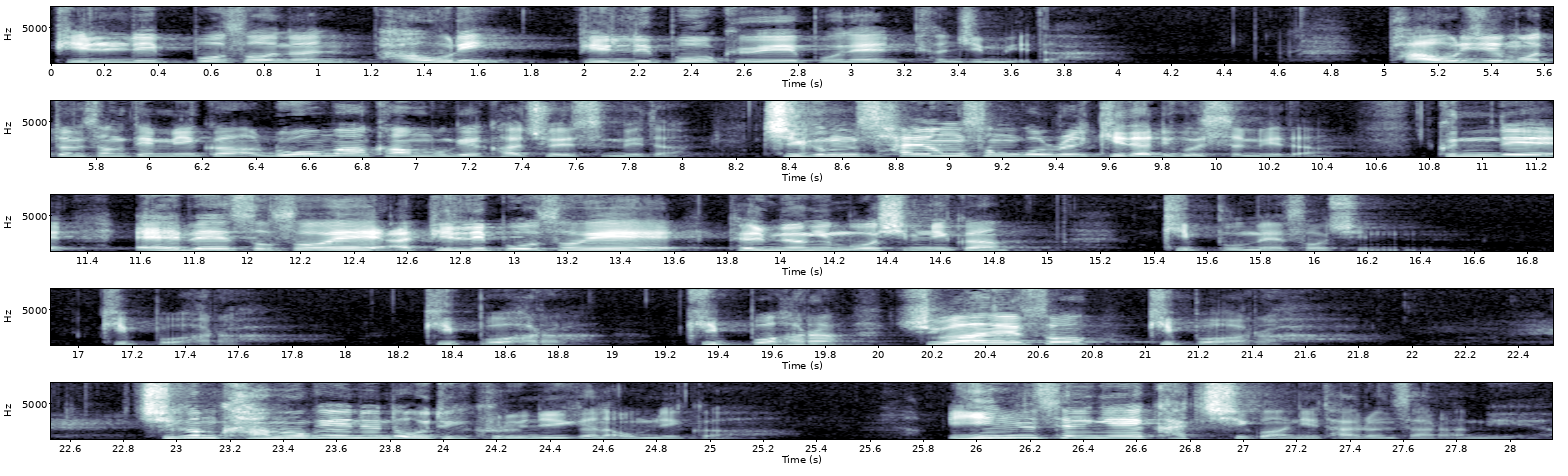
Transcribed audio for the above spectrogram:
빌립보서는 바울이 빌립보 교회에 보낸 편지입니다. 바울이 지금 어떤 상태입니까? 로마 감옥에 갇혀 있습니다. 지금 사형 선고를 기다리고 있습니다. 근데 에베소서의 아, 빌립보서의 별명이 무엇입니까? 기쁨의 서신. 기뻐하라. 기뻐하라. 기뻐하라. 주 안에서 기뻐하라. 지금 감옥에 있는데 어떻게 그런 얘기가 나옵니까? 인생의 가치관이 다른 사람이에요.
